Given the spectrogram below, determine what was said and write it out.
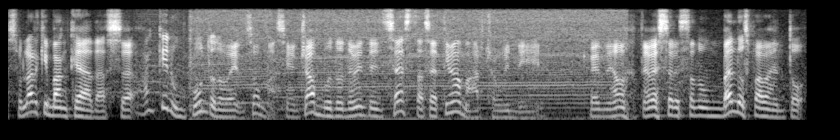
sull'Archibancadas anche in un punto dove insomma si è già abbondantemente in sesta settima marcia quindi credo deve essere stato un bello spavento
